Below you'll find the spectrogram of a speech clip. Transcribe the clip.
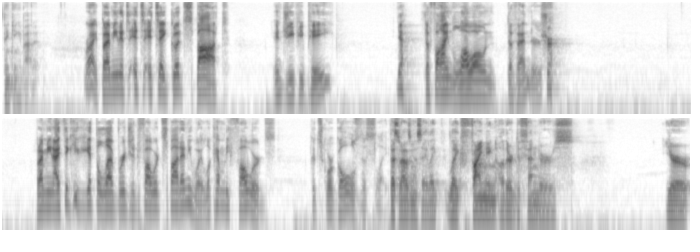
thinking about it. Right, but I mean, it's it's it's a good spot in GPP Yeah, to find low-owned defenders. sure. But I mean, I think you could get the leverage in forward spot anyway. Look how many forwards could score goals this slate. That's what I was gonna say. Like like finding other defenders. You're.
